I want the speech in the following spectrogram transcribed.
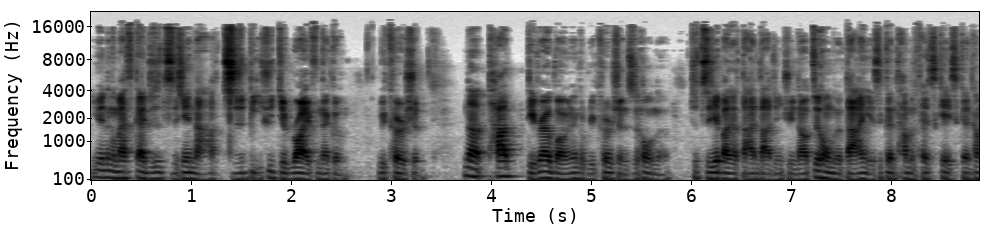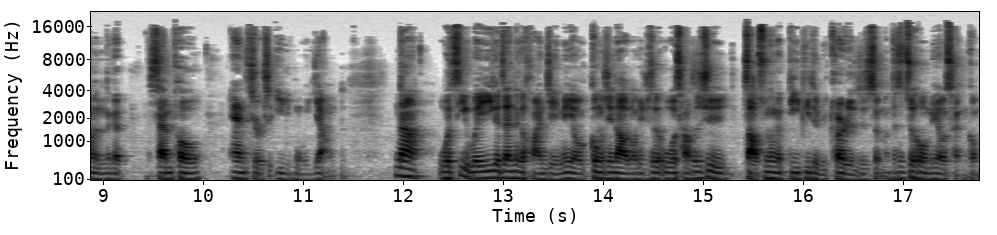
因为那个 math guy 就是直接拿纸笔去 derive 那个 recursion。那他 derive 完那个 recursion 之后呢，就直接把那个答案打进去，然后最后我们的答案也是跟他们 test case 跟他们那个 sample answer 是一模一样的。那我自己唯一一个在那个环节里面有贡献到的东西，就是我尝试去找出那个 DP 的 recursion 是什么，但是最后没有成功。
